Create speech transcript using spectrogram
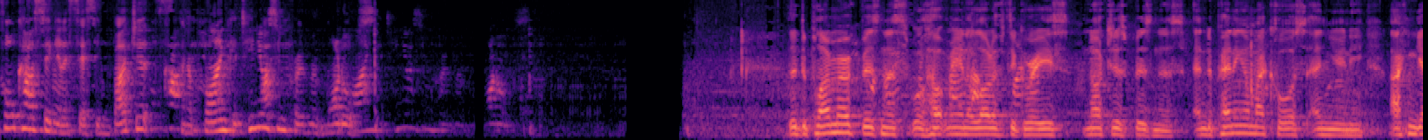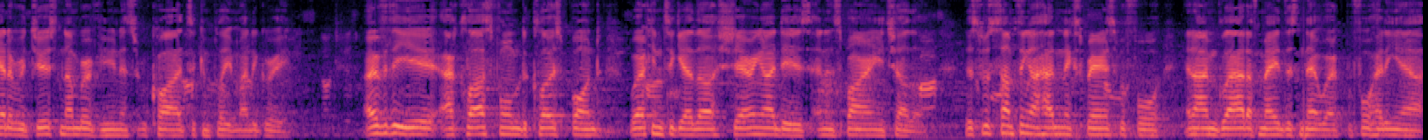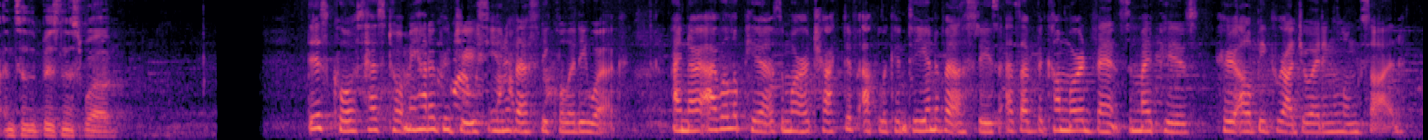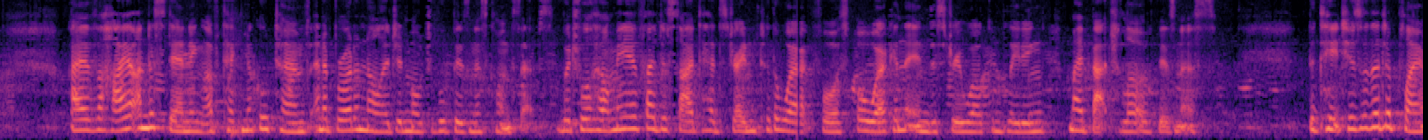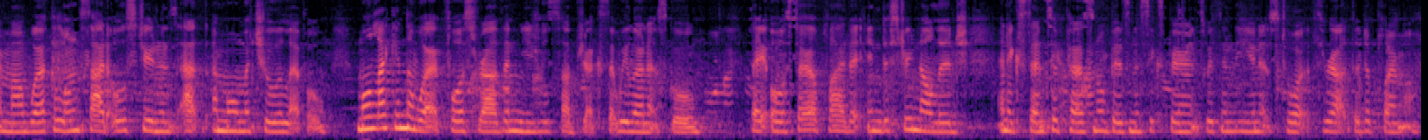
forecasting and assessing budgets, and applying continuous improvement models. The Diploma of Business will help me in a lot of degrees, not just business, and depending on my course and uni, I can get a reduced number of units required to complete my degree. Over the year, our class formed a close bond, working together, sharing ideas, and inspiring each other. This was something I hadn't experienced before, and I'm glad I've made this network before heading out into the business world. This course has taught me how to produce university quality work. I know I will appear as a more attractive applicant to universities as I've become more advanced than my peers who I'll be graduating alongside. I have a higher understanding of technical terms and a broader knowledge in multiple business concepts, which will help me if I decide to head straight into the workforce or work in the industry while completing my Bachelor of Business. The teachers of the diploma work alongside all students at a more mature level, more like in the workforce rather than usual subjects that we learn at school. They also apply their industry knowledge and extensive personal business experience within the units taught throughout the diploma.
